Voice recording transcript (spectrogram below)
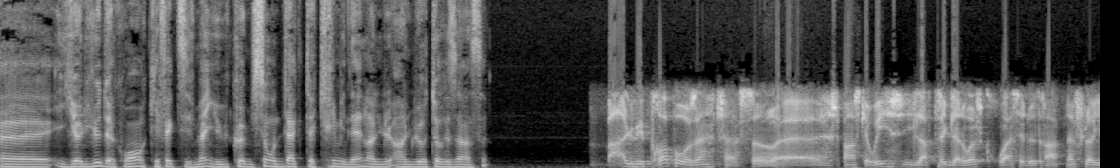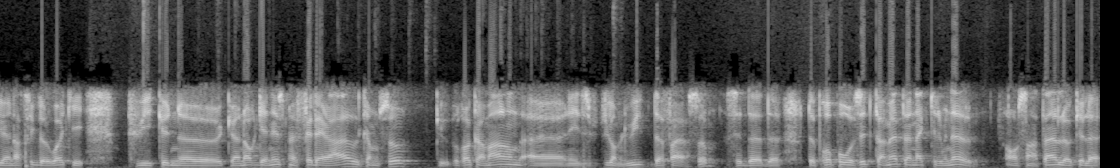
euh, il y a lieu de croire qu'effectivement, il y a eu commission d'actes criminels en lui, en lui autorisant ça? Ben, lui proposant de faire ça, euh, je pense que oui. L'article de la loi, je crois, c'est 239. Là, il y a un article de loi qui, puis qu'une, qu'un organisme fédéral comme ça recommande à un individu comme lui de faire ça, c'est de, de, de proposer de commettre un acte criminel. On s'entend là que la,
